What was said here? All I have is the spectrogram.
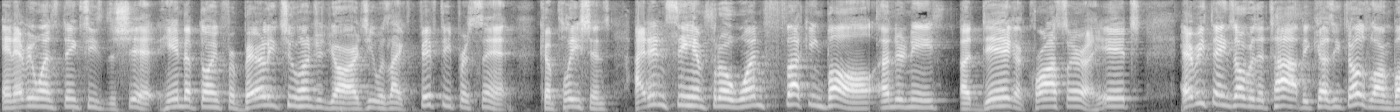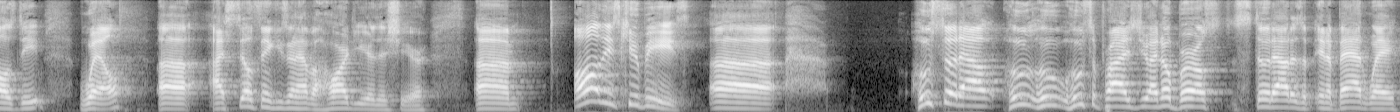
and everyone thinks he's the shit. He ended up throwing for barely 200 yards. He was like 50 percent completions. I didn't see him throw one fucking ball underneath a dig, a crosser, a hitch. Everything's over the top because he throws long balls deep. Well, uh, I still think he's going to have a hard year this year. Um, all these QBs, uh, who stood out? Who who who surprised you? I know Burrow stood out as a, in a bad way.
